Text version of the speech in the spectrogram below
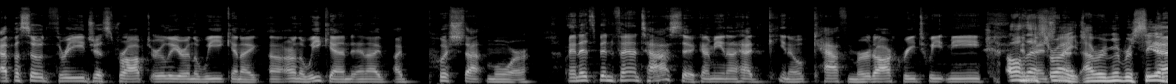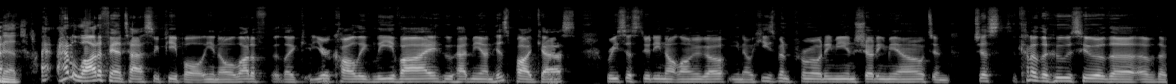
Episode three just dropped earlier in the week, and I uh, on the weekend, and I, I push that more and it's been fantastic. I mean, I had you know Kath Murdoch retweet me. Oh, that's right. That. I remember seeing yeah, that. I had a lot of fantastic people. You know, a lot of like your colleague Levi, who had me on his podcast, Recess Duty, not long ago. You know, he's been promoting me and shouting me out, and just kind of the who's who of the of the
